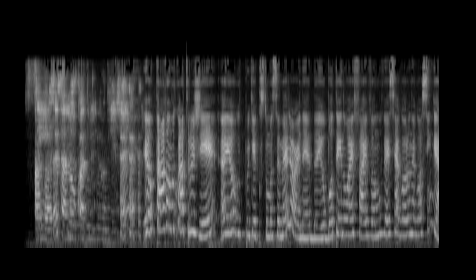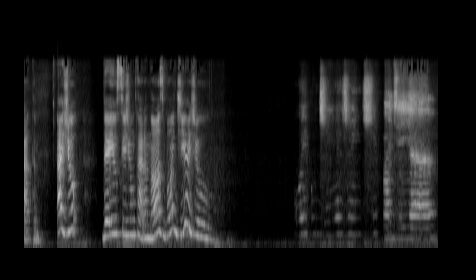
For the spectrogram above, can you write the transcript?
Sim, agora você está no 4G? eu tava no 4G, aí eu, porque costuma ser melhor, né? Daí eu botei no Wi-Fi, vamos ver se agora o negócio engata. A Ju veio se juntar a nós. Bom dia, Ju. Oi, bom dia, gente. Bom dia.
